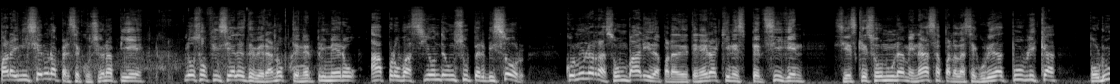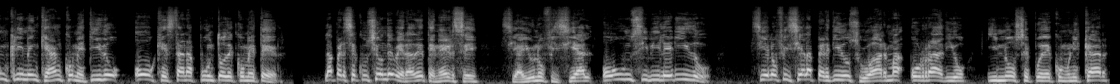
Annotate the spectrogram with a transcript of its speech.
Para iniciar una persecución a pie, los oficiales deberán obtener primero aprobación de un supervisor, con una razón válida para detener a quienes persiguen si es que son una amenaza para la seguridad pública por un crimen que han cometido o que están a punto de cometer. La persecución deberá detenerse si hay un oficial o un civil herido, si el oficial ha perdido su arma o radio y no se puede comunicar,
